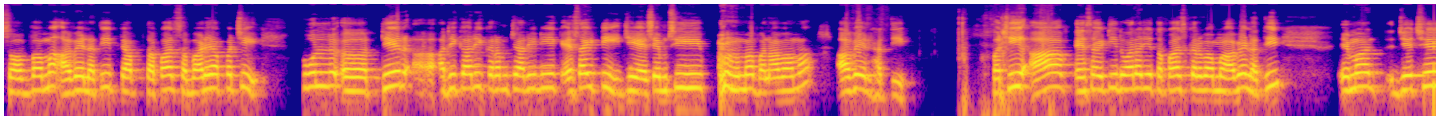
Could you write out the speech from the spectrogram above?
સોંપવામાં આવેલ હતી. તપાસ સંભાળ્યા પછી કુલ તેર અધિકારી કર્મચારીની એક એસઆઈટી જે એસએમસી માં બનાવવામાં આવેલ હતી. પછી આ એસઆઈટી દ્વારા જે તપાસ કરવામાં આવેલ હતી એમાં જે છે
